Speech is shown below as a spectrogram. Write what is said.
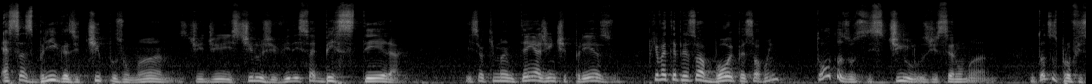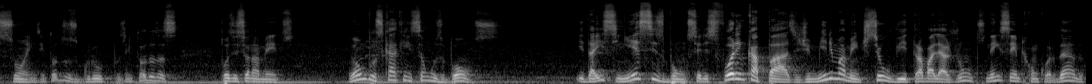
essas brigas de tipos humanos, de, de estilos de vida, isso é besteira. Isso é o que mantém a gente preso. Porque vai ter pessoa boa e pessoa ruim em todos os estilos de ser humano, em todas as profissões, em todos os grupos, em todos os posicionamentos. Vamos buscar quem são os bons. E daí sim, esses bons, se eles forem capazes de minimamente se ouvir, trabalhar juntos, nem sempre concordando,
